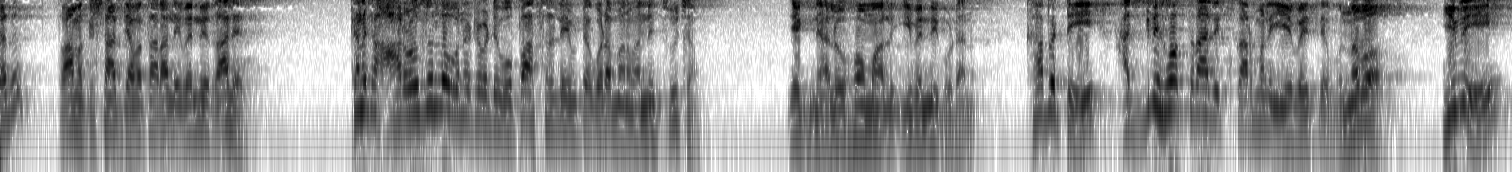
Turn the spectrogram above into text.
కదా? రామకృష్ణాది అవతారాలు ఇవన్నీ రాలేదు. కనుక ఆ రోజుల్లో ఉన్నటువంటి ఉపాసనలు ఏమిటో కూడా మనం అన్ని చూచాం. యజ్ఞాలు హోమాలు ఇవన్నీ కూడాను. కాబట్టి అగ్నిహోత్రాది కర్మలు ఏవైతే ఉన్నవో ఇవి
